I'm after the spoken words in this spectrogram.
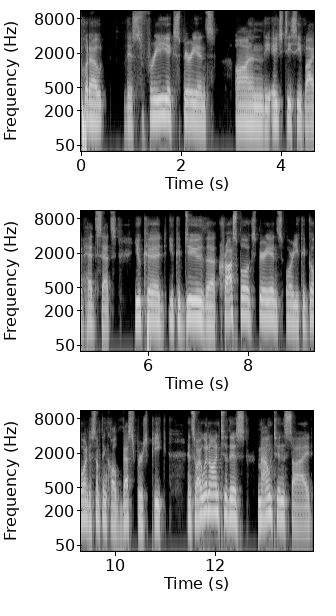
put out this free experience on the HTC Vive headsets, you could you could do the crossbow experience, or you could go onto something called Vespers Peak. And so I went on to this mountainside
